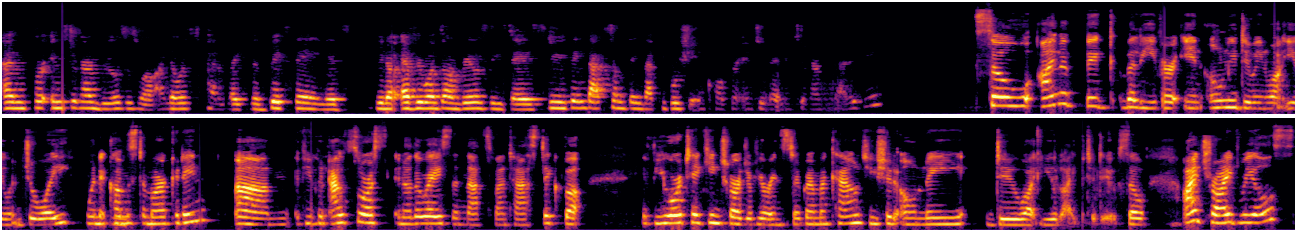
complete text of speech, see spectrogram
And for Instagram Reels as well. I know it's kind of like the big thing. It's you know everyone's on Reels these days. Do you think that's something that people should incorporate into their Instagram strategy? So I'm a big believer in only doing what you enjoy when it comes to marketing. Um, if you can outsource in other ways, then that's fantastic. But if you're taking charge of your Instagram account, you should only do what you like to do. So I tried Reels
